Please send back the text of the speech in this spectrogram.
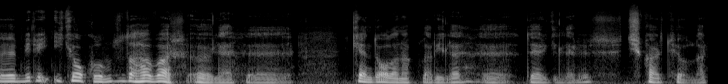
E, bir iki okulumuz daha var öyle. E, kendi olanaklarıyla e, dergileri çıkartıyorlar.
